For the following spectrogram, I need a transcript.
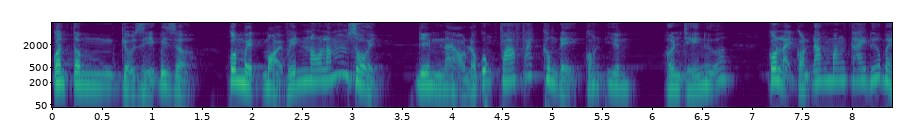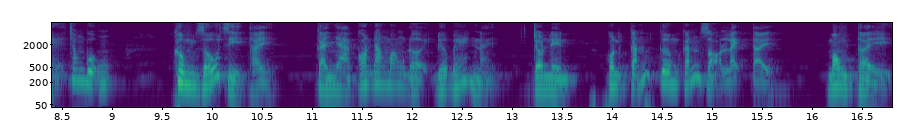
quan tâm kiểu gì bây giờ? Con mệt mỏi với nó lắm rồi. Đêm nào nó cũng phá phách không để con yên. Hơn thế nữa, con lại còn đang mang thai đứa bé trong bụng. Không giấu gì thầy, cả nhà con đang mong đợi đứa bé này. Cho nên con cắn cơm cắn giỏ lại thầy. Mong thầy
